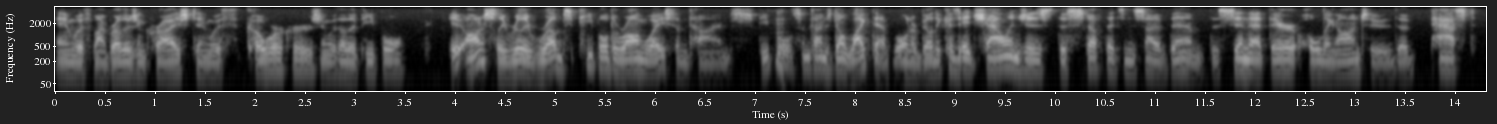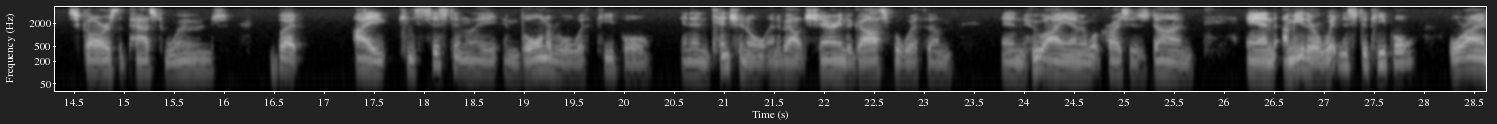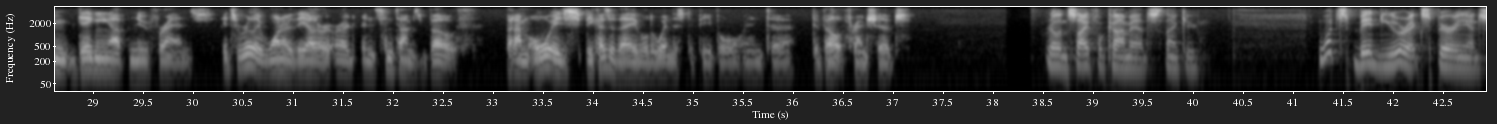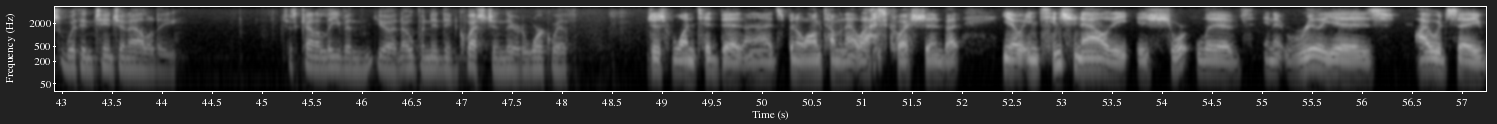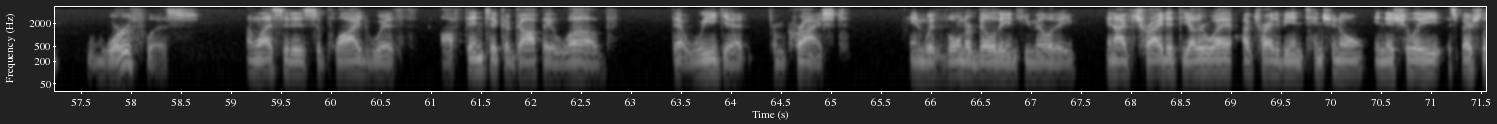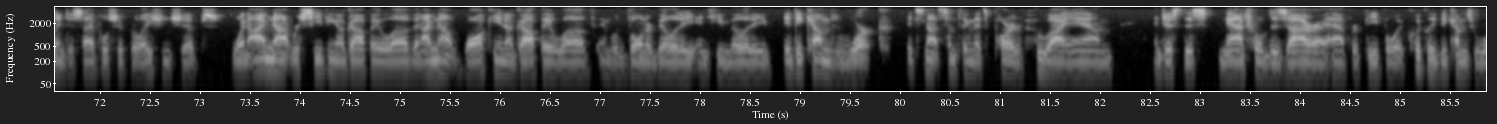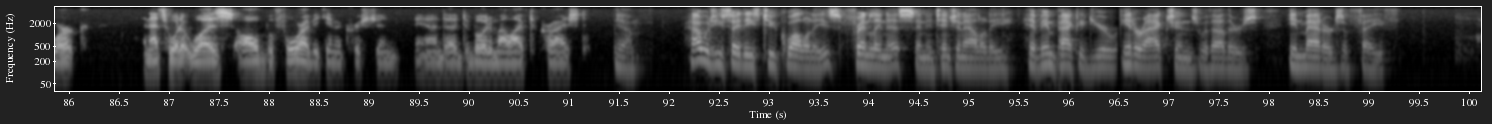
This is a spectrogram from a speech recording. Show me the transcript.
and with my brothers in Christ and with coworkers and with other people it honestly really rubs people the wrong way sometimes. People hmm. sometimes don't like that vulnerability because it challenges the stuff that's inside of them, the sin that they're holding on to, the past scars, the past wounds, but I consistently am vulnerable with people and intentional and about sharing the gospel with them and who I am and what Christ has done. And I'm either a witness to people or I'm digging up new friends. It's really one or the other, or, and sometimes both. But I'm always, because of that, able to witness to people and to develop friendships. Real insightful comments. Thank you. What's been your experience with intentionality? Just kind of leaving you an open ended question there to work with. Just one tidbit, and it's been a long time on that last question, but you know, intentionality is short lived and it really is, I would say, worthless unless it is supplied with authentic agape love that we get from Christ and with vulnerability and humility. And I've tried it the other way. I've tried to be intentional initially, especially in discipleship relationships, when I'm not receiving agape love and I'm not walking agape love and with vulnerability and humility, it becomes work. It's not something that's part of who I am and just this natural desire I have for people. It quickly becomes work. And that's what it was all before I became a Christian and uh, devoted my life to Christ. Yeah. How would you say these two qualities, friendliness and intentionality, have impacted your interactions with others in matters of faith?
